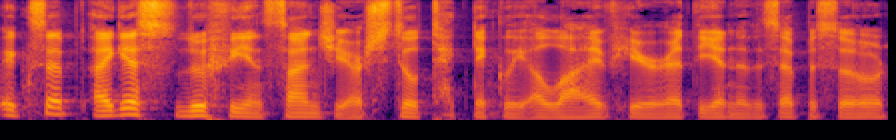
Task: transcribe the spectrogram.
Except i guess luffy and sanji are still technically alive here at the end of this episode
